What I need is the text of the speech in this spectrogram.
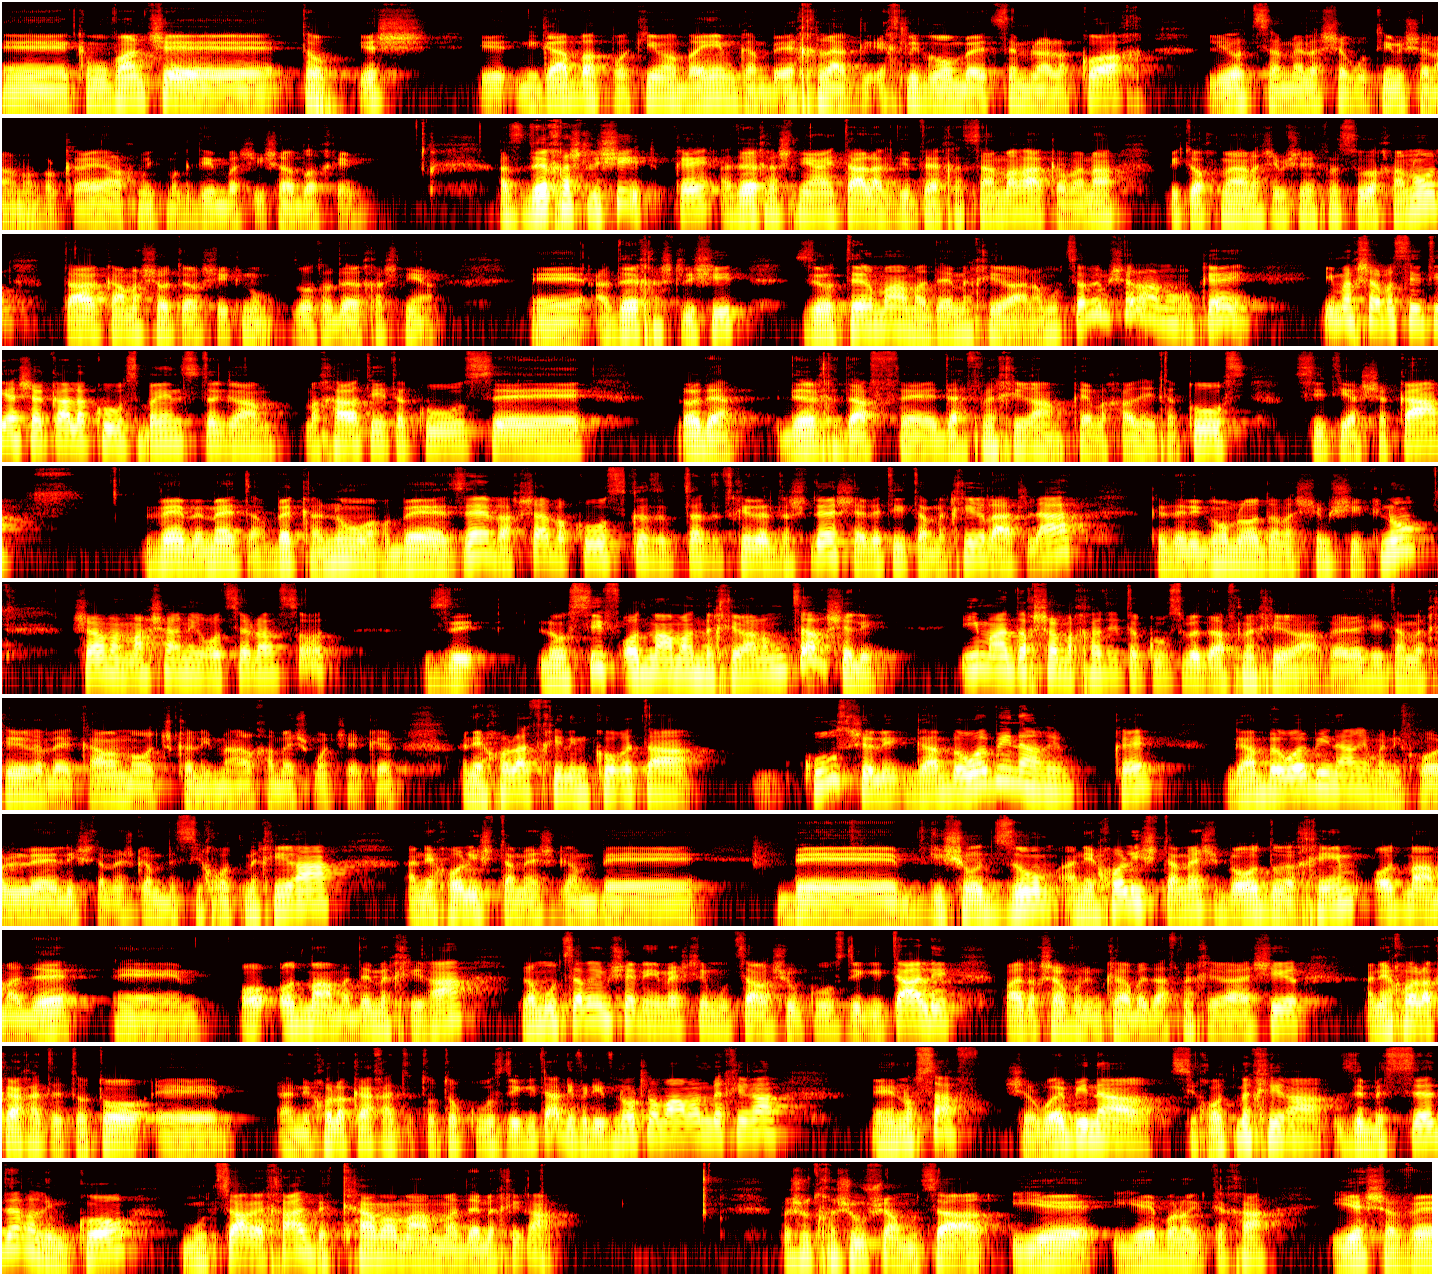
אה, כמובן ש... טוב, יש... ניגע בפרקים הבאים גם באיך להג... לגרום בעצם ללקוח להיות צמא לשירותים שלנו, אבל כרגע אנחנו מתמקדים בשישה דרכים. אז דרך השלישית, אוקיי? הדרך השנייה הייתה להגדיל את היחסי המרה, הכוונה מתוך 100 אנשים שנכנסו לחנות, אתה כמה שיותר שיקנו, זאת הדרך השנייה. Uh, הדרך השלישית זה יותר מעמדי מכירה למוצרים שלנו, אוקיי? אם עכשיו עשיתי השקה לקורס באינסטגרם, מכרתי את הקורס, uh, לא יודע, דרך דף, uh, דף מכירה, אוקיי? מכרתי את הקורס, עשיתי השקה, ובאמת הרבה קנו הרבה זה ועכשיו הקורס כזה קצת התחיל לדשדש העליתי את המחיר לאט לאט כדי לגרום לעוד אנשים שיקנו. עכשיו מה שאני רוצה לעשות זה להוסיף עוד מעמד מכירה למוצר שלי. אם עד עכשיו מכרתי את הקורס בדף מכירה והעליתי את המחיר לכמה מאות שקלים מעל 500 שקל אני יכול להתחיל למכור את הקורס שלי גם בוובינארים אוקיי? גם בוובינארים אני יכול אה, להשתמש גם בשיחות מכירה אני יכול להשתמש גם ב... בפגישות זום, אני יכול להשתמש בעוד דרכים, עוד מעמדי, אה, עוד מעמדי מכירה למוצרים שלי, אם יש לי מוצר שהוא קורס דיגיטלי ועד עכשיו הוא נמכר בדף מכירה ישיר, אני יכול לקחת את אותו, אה, אני יכול לקחת את אותו קורס דיגיטלי ולבנות לו מעמד מכירה אה, נוסף של וובינר, שיחות מכירה, זה בסדר למכור מוצר אחד בכמה מעמדי מכירה. פשוט חשוב שהמוצר יהיה, יהיה בוא נגיד ככה, יהיה שווה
